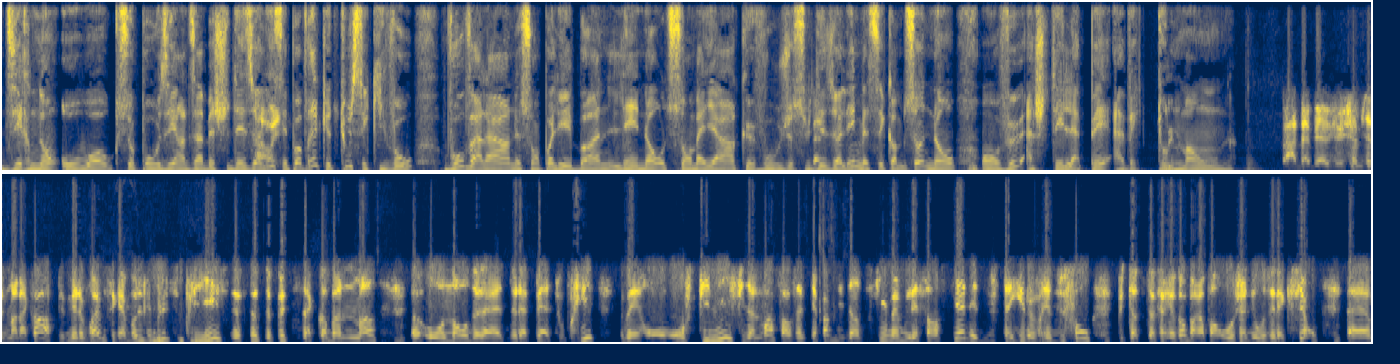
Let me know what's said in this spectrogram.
Dire non au woke, s'opposer en disant, ben, je suis désolé, ah c'est pas vrai que tout s'équivaut. Vos valeurs ne sont pas les bonnes, les nôtres sont meilleures que vous. Je suis ben. désolé, mais c'est comme ça. Non, on veut acheter la paix avec tout le monde. Ah ben, ben, je suis absolument d'accord. Mais le problème, c'est qu'à multiplier ce, ce petit accommodement euh, au nom de la, de la paix à tout prix, ben, on, on finit finalement sans être capable d'identifier même l'essentiel et de distinguer le vrai du faux. Puis tu as tout à fait raison par rapport aux jeunes et aux élections. Euh,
